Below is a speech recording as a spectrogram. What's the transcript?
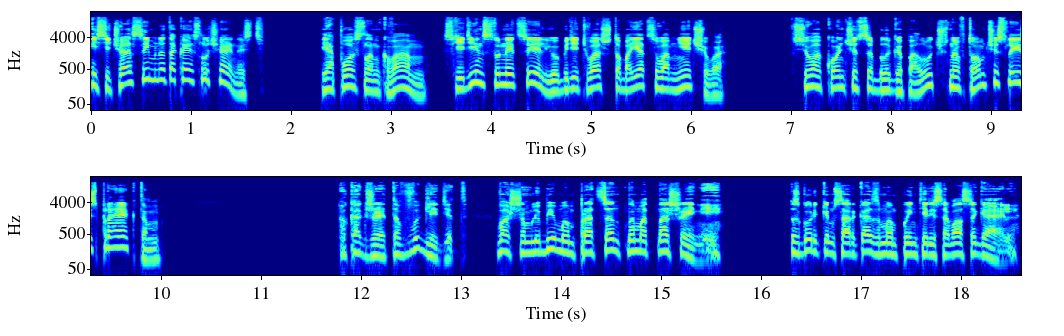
и сейчас именно такая случайность. Я послан к вам с единственной целью убедить вас, что бояться вам нечего. Все окончится благополучно, в том числе и с проектом. Но как же это выглядит в вашем любимом процентном отношении? С горьким сарказмом поинтересовался Гаэль.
